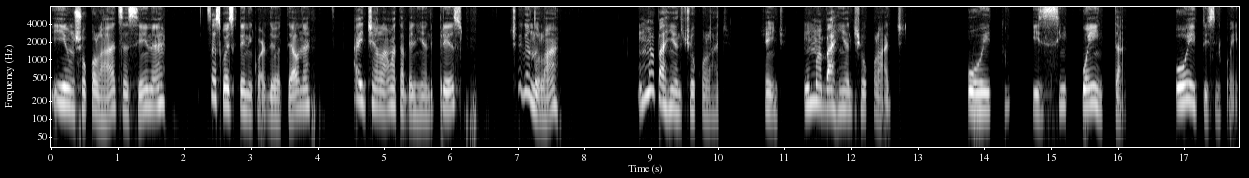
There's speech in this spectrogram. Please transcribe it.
e uns chocolates assim, né? Essas coisas que tem no quarto de hotel, né? Aí tinha lá uma tabelinha de preço. Chegando lá, uma barrinha de chocolate. Gente, uma barrinha de chocolate. R$ 8,50. 8,50.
